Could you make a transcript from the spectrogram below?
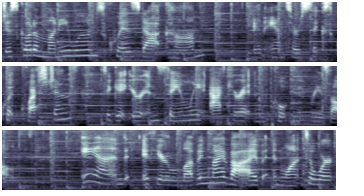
Just go to moneywoundsquiz.com and answer six quick questions to get your insanely accurate and potent results. And if you're loving my vibe and want to work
